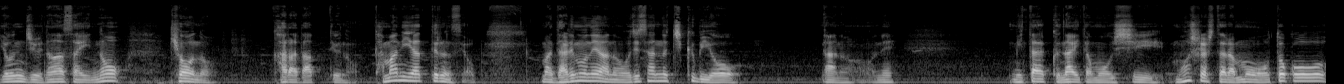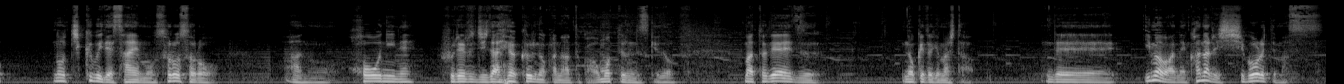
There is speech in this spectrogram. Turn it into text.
47歳の今日の体っていうのをたまにやってるんですよ。まあ誰もねあのおじさんの乳首をあのね見たくないと思うしもしかしたらもう男の乳首でさえもそろそろあの法にね触れる時代が来るのかなとか思ってるんですけどまあとりあえずのっけときました。で今はねかなり絞れてます。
